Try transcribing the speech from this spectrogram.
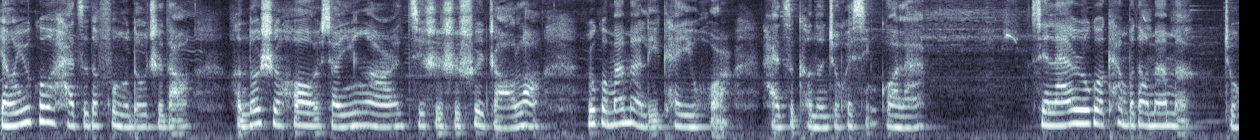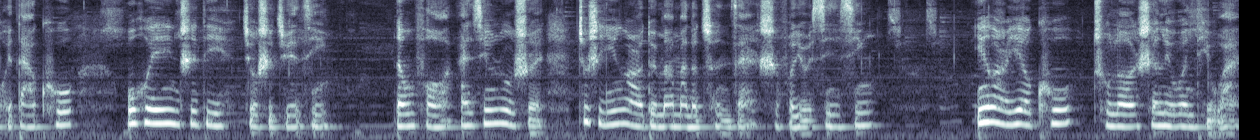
养育过孩子的父母都知道，很多时候小婴儿即使是睡着了，如果妈妈离开一会儿，孩子可能就会醒过来。醒来如果看不到妈妈，就会大哭。无回应之地就是绝境，能否安心入睡，就是婴儿对妈妈的存在是否有信心。婴儿夜哭，除了生理问题外，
